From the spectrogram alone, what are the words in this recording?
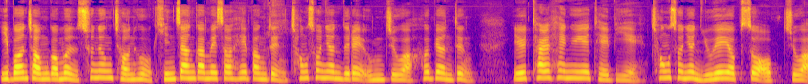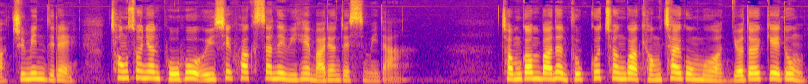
이번 점검은 수능 전후 긴장감에서 해방된 청소년들의 음주와 흡연 등 일탈 행위에 대비해 청소년 유해업소 업주와 주민들의 청소년 보호 의식 확산을 위해 마련됐습니다. 점검반은 북구청과 경찰 공무원 8개 동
